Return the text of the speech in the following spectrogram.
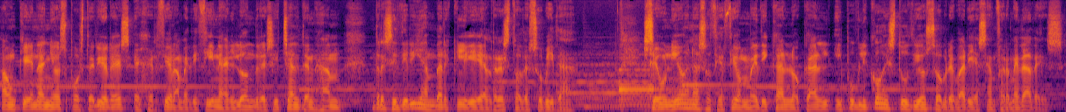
Aunque en años posteriores ejerció la medicina en Londres y Cheltenham, residiría en Berkeley el resto de su vida. Se unió a la Asociación Médica local y publicó estudios sobre varias enfermedades.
